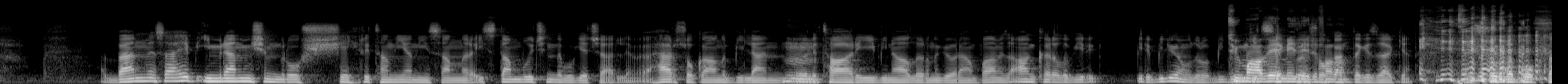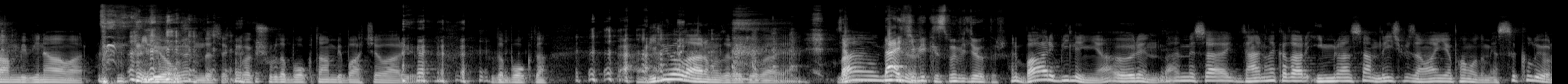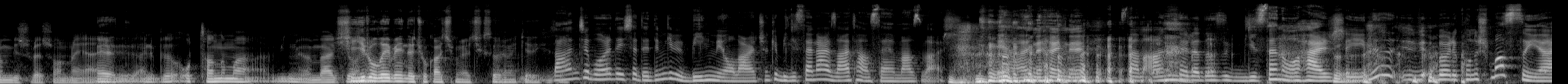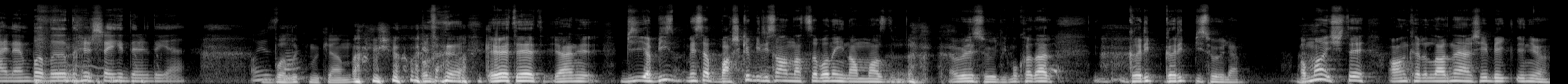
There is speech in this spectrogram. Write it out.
Ben mesela hep imrenmişimdir o şehri tanıyan insanlara. İstanbul için de bu geçerli. Her sokağını bilen, Hmm. böyle tarihi binalarını gören falan. Mesela Ankaralı biri biri biliyor mudur o? Bir gün Tüm gitsek böyle AVM'leri falan. sokakta gezerken. Yani şurada boktan bir bina var. Biliyor musun desek. Bak şurada boktan bir bahçe var gibi. Şurada boktan. Biliyorlar mıdır acaba yani? Ben Belki bilmiyorum. bir kısmı biliyordur. Hani bari bilin ya öğrenin. Ben mesela her ne kadar imrensem de hiçbir zaman yapamadım. Ya sıkılıyorum bir süre sonra yani. Evet. Hani bir o tanıma bilmiyorum belki. Şehir onu- olayı beni de çok açmıyor açık söylemek gerekirse. Bence bu arada işte dediğim gibi bilmiyorlar. Çünkü bilseler zaten sevmezler. yani hani sen Ankara'da bilsen o her şeyini böyle konuşmazsın yani balığıdır şeyidir diye. O yüzden Balık mükemmelmiş. evet evet yani biz, ya biz mesela başka birisi anlatsa bana inanmazdım. Ya öyle söyleyeyim. O kadar garip garip bir söylem. Ama işte Ankaralılardan her şey bekleniyor.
